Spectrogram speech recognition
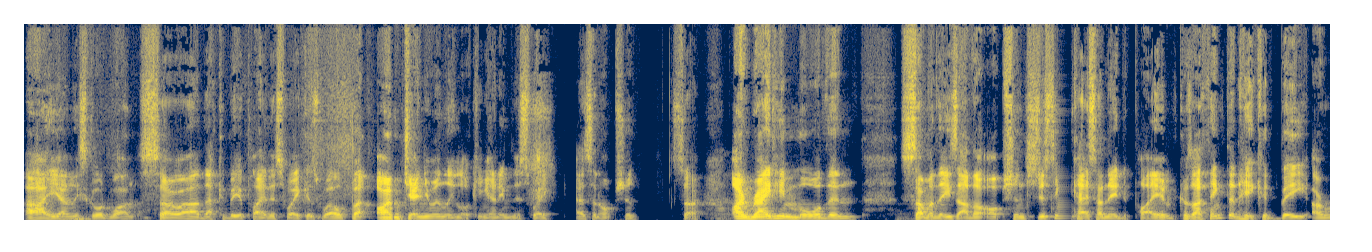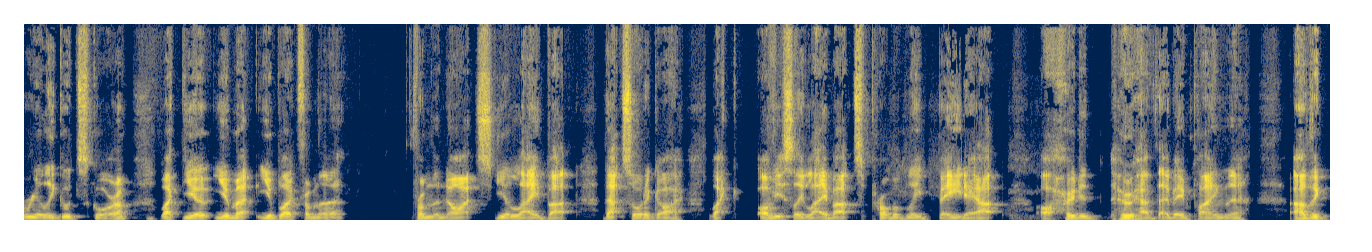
Uh, he only scored once, so uh, that could be a play this week as well. But I'm genuinely looking at him this week as an option. So I rate him more than some of these other options, just in case I need to play him, because I think that he could be a really good scorer. Like your ma- your bloke from the from the Knights, your Laybutt, that sort of guy. Like obviously Laybutt's probably beat out. Oh, who did who have they been playing there? Uh, the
